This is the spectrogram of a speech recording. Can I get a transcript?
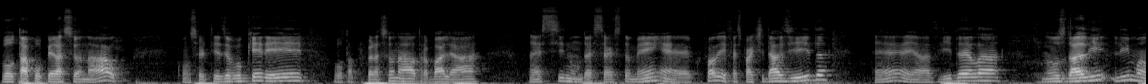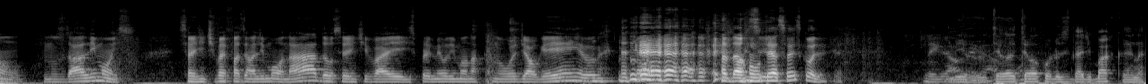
voltar para operacional, com certeza eu vou querer voltar para operacional, trabalhar, né? Se não der certo também, é o que eu falei, faz parte da vida, né? A vida ela nos dá li- limão, nos dá limões. Se a gente vai fazer uma limonada ou se a gente vai espremer o limão na- no olho de alguém, eu- cada um tem a sua escolha. Legal, Meu, eu legal. tenho, eu tenho uma curiosidade bacana.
